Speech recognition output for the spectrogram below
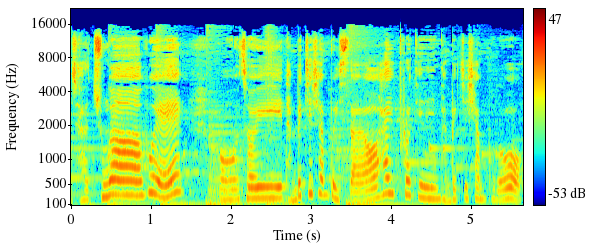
자, 중화 후에 어, 저희 단백질 샴푸 있어요. high protein 단백질 샴푸로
